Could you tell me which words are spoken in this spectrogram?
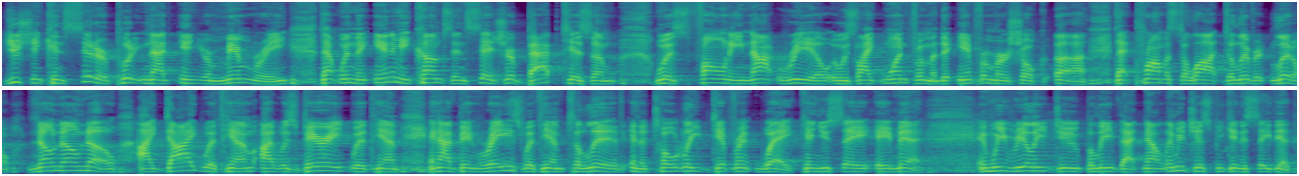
You should consider putting that in your memory that when the enemy comes and says your baptism was phony, not real, it was like one from the infomercial uh, that promised a lot, delivered little. No, no, no. I died with him, I was buried with him, and I've been raised with him to live in a totally different way. Can you say amen? And we really do believe that. Now, let me just begin to say this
